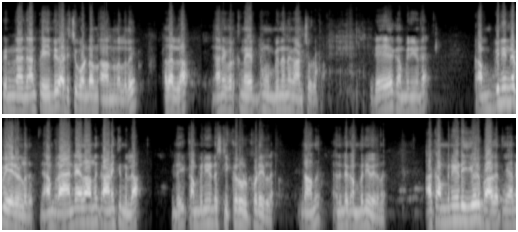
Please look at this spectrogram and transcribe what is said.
പിന്നെ ഞാൻ പെയിന്റ് അടിച്ചു കൊണ്ടുവന്നതാണെന്നുള്ളത്. അതല്ല ഞാൻ ഇവർക്ക് നേരിട്ട് മുമ്പിൽ തന്നെ കാണിച്ചു കൊടുക്കാം. ഇതേ കമ്പനിയുടെ കമ്പനീന്റെ പേരുള്ളത്. ഞാൻ ബ്രാൻഡ് ഏതാണെന്ന് കാണിക്കുന്നില്ല. ഇത് ഈ കമ്പനിയുടെ സ്റ്റിക്കർ ഉൾപ്പെടെയുള്ള. ഇതാണ് അതിന്റെ കമ്പനി വരുന്നത്. ആ കമ്പനിയുടെ ഈ ഒരു ഭാഗത്ത് ഞാൻ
